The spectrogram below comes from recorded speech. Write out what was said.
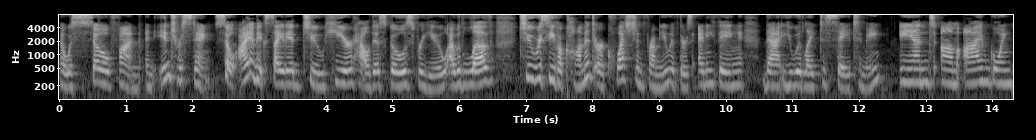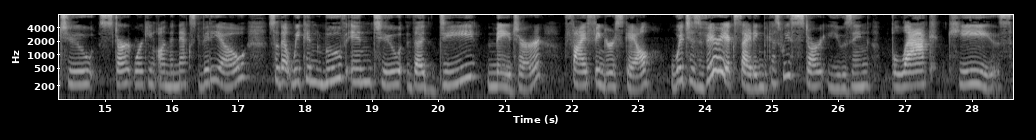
That was so fun and interesting. So I am excited to hear how this goes for you. I would love to receive a comment or a question from you if there's anything that you would like to say to me. And um, I'm going to start working on the next video so that we can move into the D major five finger scale, which is very exciting because we start using black keys.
